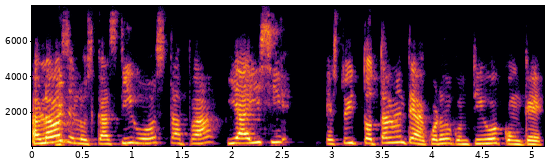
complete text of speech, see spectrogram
Hablabas de los castigos, Tapa, y ahí sí estoy totalmente de acuerdo contigo con que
